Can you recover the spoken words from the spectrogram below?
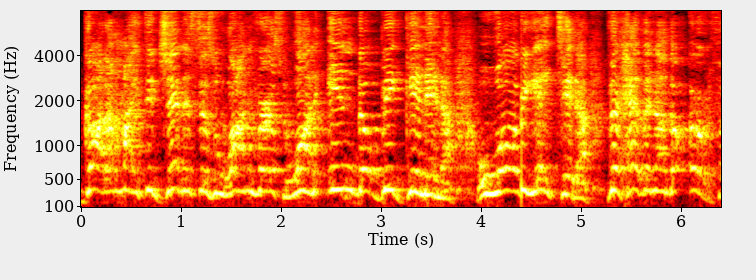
God Almighty, Genesis 1 verse 1, in the beginning was created the heaven and the earth.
